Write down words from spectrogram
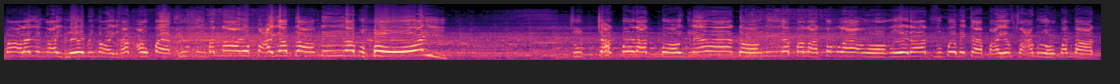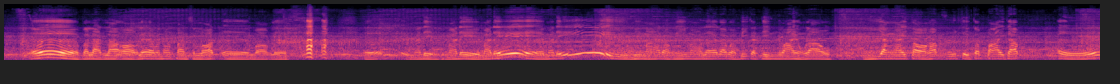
25 แล้วยังไงเลยไปหน่อยครับ เอาแปดคูณสี่พันหน้าเข้าไปครับดอกนี้ครับโอ้ย สุดจัดประหลัดบอกอีกแล้วอะดอกนี้ครับประหลัดต้องลาออกเลยนะซูเปอร์ไม่กล้าไปครับสามหมื่นหกพันบาท เออ ประหลัดลาออกแล้วมันต้องปันสล็อตเออบอกเลย เออมาเด้มาเด้มาเด้มาเด้พี่ม้าดอกนี้มาแล้วครับแบบพี่กระทิงวายของเรามียังไงต่อครับคูติก็ไปครับ เออ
